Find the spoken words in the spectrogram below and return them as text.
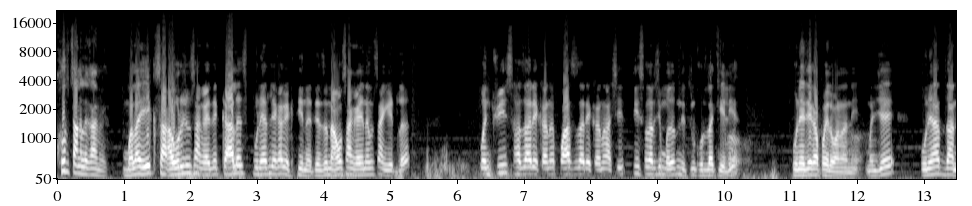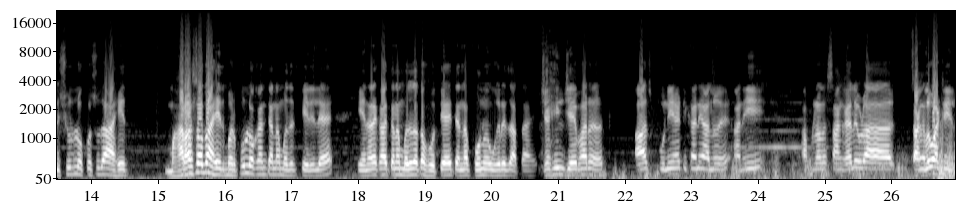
खूप चांगलं काम आहे. मला एक सा- आवर्जून सांगायचं कालच पुण्यातल्या एका व्यक्तीनं त्यांचं नाव सांगायला सांगितलं पंचवीस हजार एकानं पाच हजार एकानं अशी तीस हजारची मदत नितीन खुर्दला केली. हो. आहे पुण्याच्या एका पैलवानाने. म्हणजे पुण्यात दानशूर लोक सुद्धा आहेत महाराष्ट्रात आहेत भरपूर लोकांनी त्यांना मदत केलेली आहे. येणाऱ्या काळात त्यांना मदत आता होते आहे त्यांना फोन वगैरे जात आहे. जय हिंद जय भारत. आज पुणे या ठिकाणी आलोय आणि आपल्याला सांगायला एवढा चांगलं वाटेल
